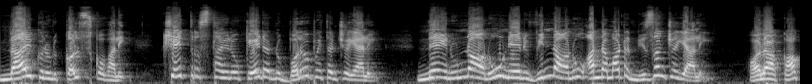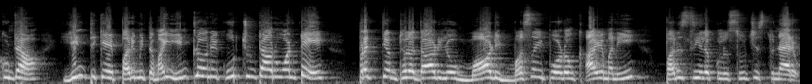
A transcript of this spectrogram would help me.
నాయకులను కలుసుకోవాలి. క్షేత్రస్థాయిలో కేడర్ను బలోపేతం చేయాలి. నేనున్నాను నేను విన్నాను అన్నమాట నిజం చేయాలి. అలా కాకుండా ఇంటికే పరిమితమై ఇంట్లోనే కూర్చుంటాను అంటే ప్రత్యర్థుల దాడిలో మాడి మసైపోవడం ఖాయమని పరిశీలకులు సూచిస్తున్నారు.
